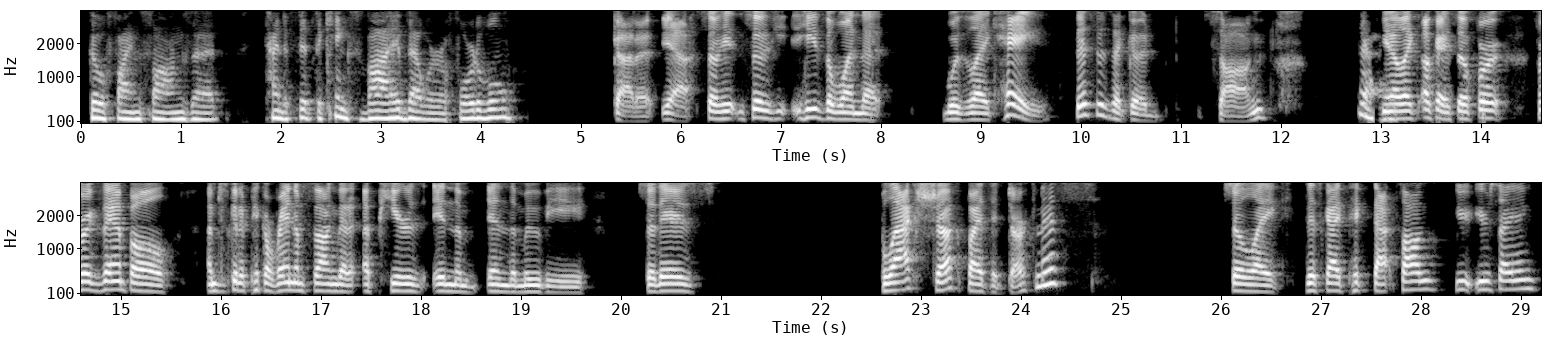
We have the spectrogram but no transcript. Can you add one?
go find songs that kind of fit the Kinks vibe that were affordable. Got it. Yeah. So he so he, he's the one that was like, "Hey, this is a good song." Yeah. You know, like okay, so for for example, I'm just going to pick a random song that appears in the in the movie. So there's Black Shuck by The Darkness. So like this guy picked that song you, are saying?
